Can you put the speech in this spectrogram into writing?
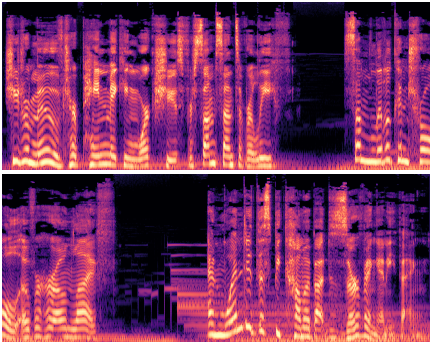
She'd removed her pain making work shoes for some sense of relief, some little control over her own life. And when did this become about deserving anything?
